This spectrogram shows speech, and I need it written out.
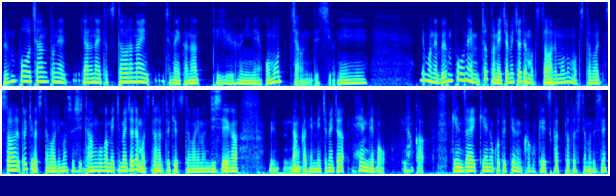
文法をちゃんとね、やらないと伝わらないんじゃないかなっていうふうにね、思っちゃうんですよね。でもね、文法ね、ちょっとめちゃめちゃでも伝わるものも伝わり、伝わるときは伝わりますし、単語がめちゃめちゃでも伝わるときは伝わります。時勢がなんかね、めちゃめちゃ変でもなんか、現在形のこと言ってるのに過去形使ったとしてもですね、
